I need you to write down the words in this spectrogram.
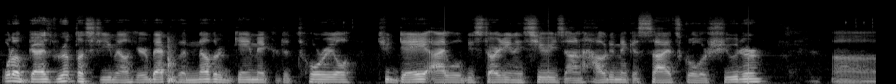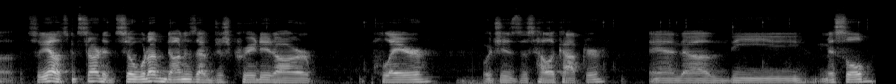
What up guys, RealTutsGML here, back with another Game Maker tutorial. Today I will be starting a series on how to make a side-scroller shooter. Uh, so yeah, let's get started. So what I've done is I've just created our player, which is this helicopter, and uh, the missile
